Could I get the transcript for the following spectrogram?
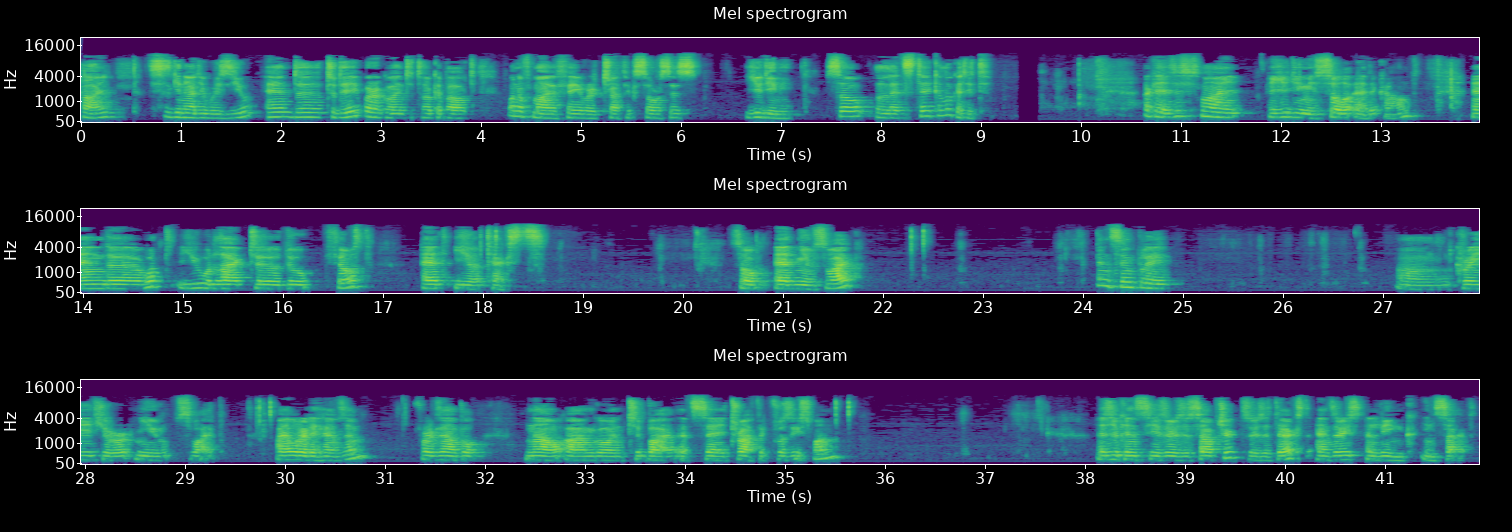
Hi, this is Gennady with you, and uh, today we're going to talk about one of my favorite traffic sources, Udimi. So let's take a look at it. Okay, this is my Udimi solo ad account, and uh, what you would like to do first, add your texts. So add new swipe, and simply um, create your new swipe. I already have them. For example, now I'm going to buy, let's say, traffic for this one. As you can see, there is a subject, there is a text, and there is a link inside.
